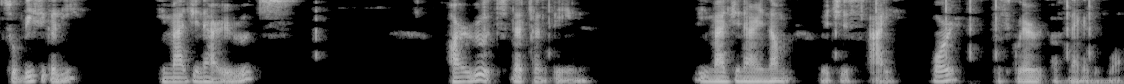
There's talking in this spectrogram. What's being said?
So basically, imaginary roots are roots that contain the imaginary number, which is i, or the square root of negative 1.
